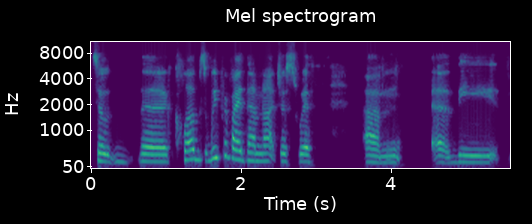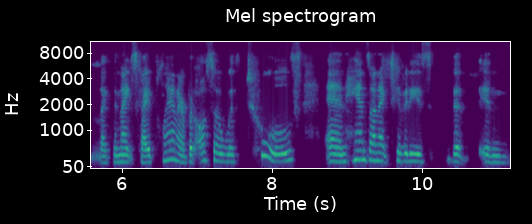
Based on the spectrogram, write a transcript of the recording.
So the clubs, we provide them not just with um, uh, the like the night sky planner but also with tools and hands-on activities that in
